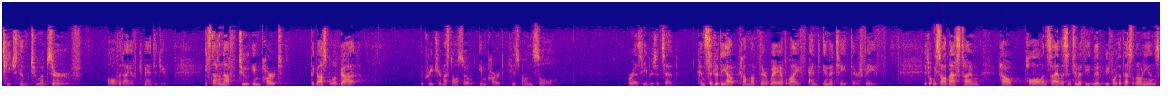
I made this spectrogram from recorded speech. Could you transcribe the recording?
teach them to observe all that I have commanded you. It's not enough to impart the gospel of God the preacher must also impart his own soul. Or as Hebrews had said, consider the outcome of their way of life and imitate their faith. It's what we saw last time, how Paul and Silas and Timothy lived before the Thessalonians,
